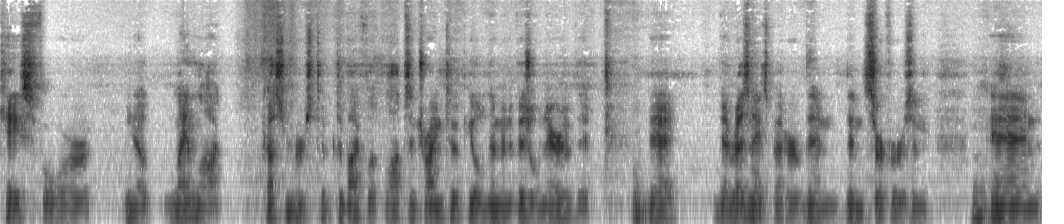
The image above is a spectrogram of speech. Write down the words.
case for you know landlocked customers to, to buy flip flops and trying to appeal to them in a visual narrative that that that resonates better than than surfers and and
